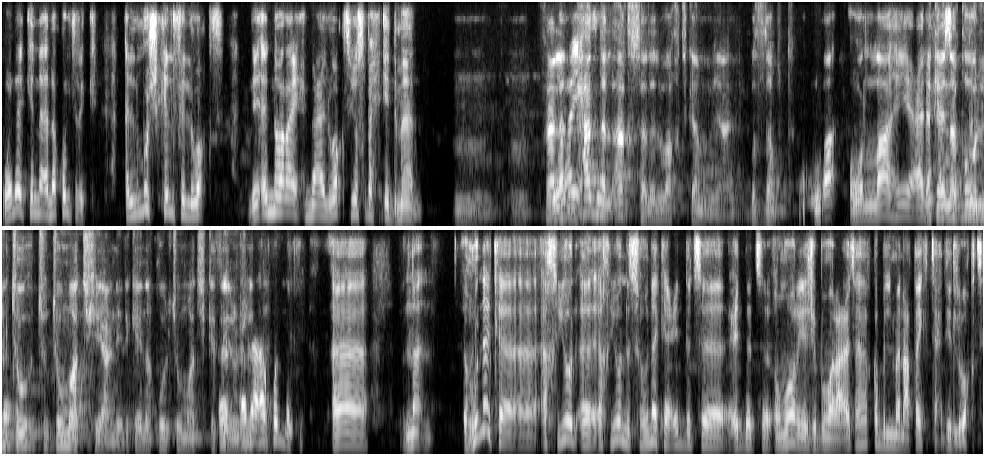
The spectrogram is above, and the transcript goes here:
ولكن أنا قلت لك المشكل في الوقت لأنه رايح مع الوقت يصبح إدمان. فعلا الحد الأقصى للوقت كم يعني بالضبط والله والله على لكي نقول too too much يعني لكي نقول too ماتش كثير أنا جدا. أقول لك آه هناك اخ اخ يونس هناك عدة عدة أمور يجب مراعاتها قبل ما نعطيك تحديد الوقت.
